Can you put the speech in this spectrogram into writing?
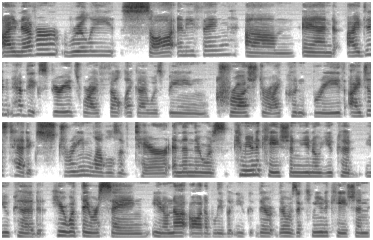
I never really saw anything. Um, and I didn't have the experience where I felt like I was being crushed or I couldn't breathe. I just had extreme levels of terror. And then there was communication, you know, you could, you could hear what they were saying, you know, not audibly, but you could, there, there was a communication.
